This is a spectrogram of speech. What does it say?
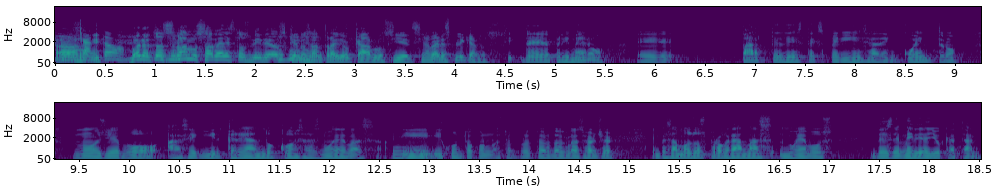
Me encantó. Bueno, entonces vamos a ver estos videos que nos han traído Carlos y Elsie. A ver, explícanos. Sí, de- primero, eh, parte de esta experiencia de encuentro nos llevó a seguir creando cosas nuevas y, y junto con nuestro productor Douglas Archer empezamos dos programas nuevos desde Mérida, Yucatán.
